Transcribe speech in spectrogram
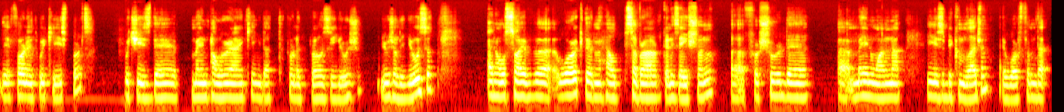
the Fortnite Wiki Esports, which is the main power ranking that Fortnite pros use, usually use. And also I've uh, worked and helped several organizations. Uh, for sure, the uh, main one is Become Legend. I worked from that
